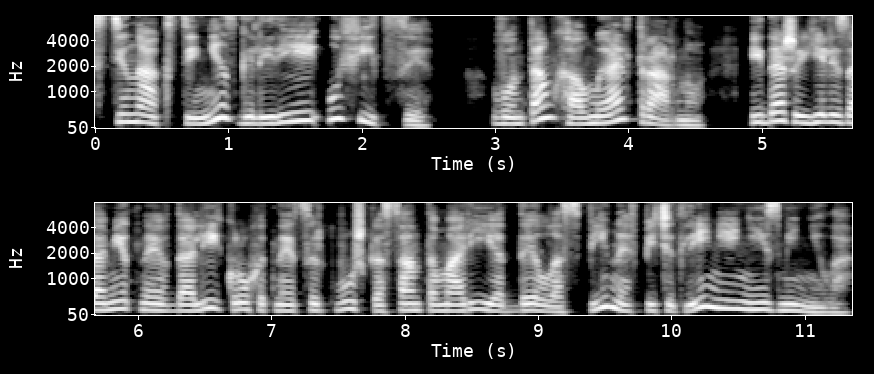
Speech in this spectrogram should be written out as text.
Стена к стене с галереей Уфицы. Вон там холмы Альтрарно. И даже еле заметная вдали крохотная церквушка Санта-Мария делла Спине впечатление не изменила.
